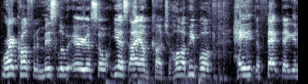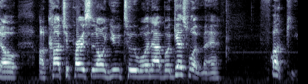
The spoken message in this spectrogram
right across from the Miss Lou area. So yes, I am country. A whole lot of people hated the fact that you know a country person on YouTube or not. But guess what, man? Fuck you.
